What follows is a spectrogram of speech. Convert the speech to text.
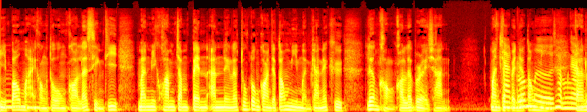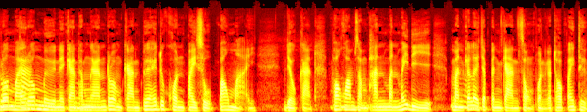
มีเป้าหมายของตัวองค์กร และสิ่งที่มันมีความจำเป็นอันหนึง แล้วทุกองค์กรจะต้องมีเหมือนกันก็คือ เรื่องของ collaboration มันจำเป็นจะต้องการร่วมมืมีอทำงานการร่วมไม้ร่วมกันร่วมมือในการทำงานร่วมกันเพื่อให้ทุกคนไปสู่เป้าหมายเดียวกันพอความสัมพันธ์มันไม่ดี มันก็เลยจะเป็นการส่งผลกระทบให้ถึง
